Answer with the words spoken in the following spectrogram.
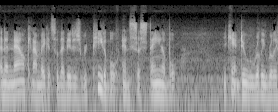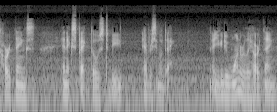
And then now, can I make it so that it is repeatable and sustainable? You can't do really, really hard things and expect those to be every single day. Now, you can do one really hard thing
